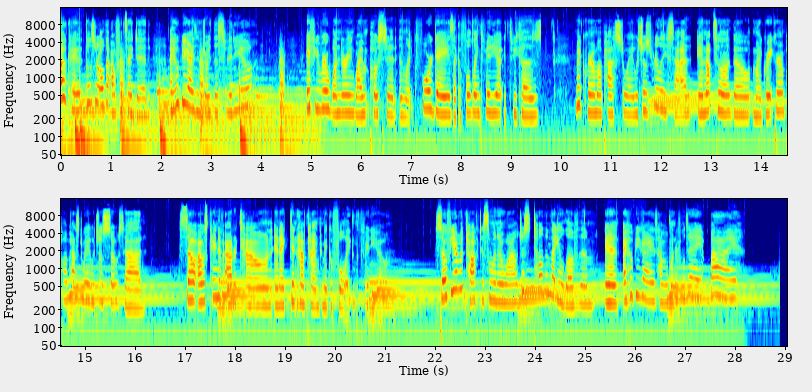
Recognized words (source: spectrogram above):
Okay, those are all the outfits I did. I hope you guys enjoyed this video. If you were wondering why I haven't posted in like four days, like a full length video, it's because my grandma passed away, which was really sad. And not too long ago, my great grandpa passed away, which was so sad. So I was kind of out of town and I didn't have time to make a full length video. So if you haven't talked to someone in a while, just tell them that you love them. And I hope you guys have a wonderful day. Bye!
